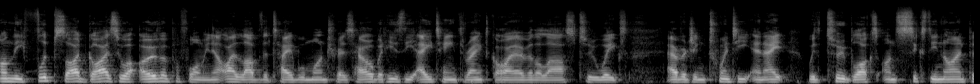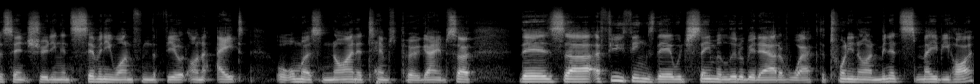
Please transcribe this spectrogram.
On the flip side, guys who are overperforming. Now, I love the table Montrezl Harrell, but he's the 18th ranked guy over the last two weeks averaging 20 and 8 with two blocks on 69% shooting and 71 from the field on 8 or almost 9 attempts per game. So there's uh, a few things there which seem a little bit out of whack. The 29 minutes may be high,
